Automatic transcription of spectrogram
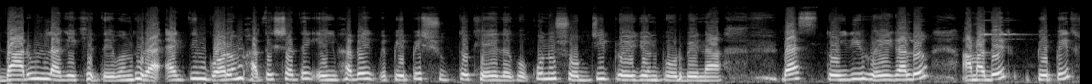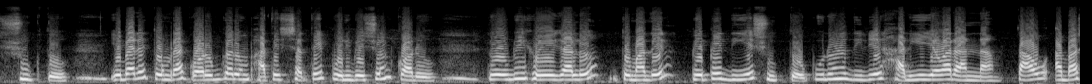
দারুণ লাগে খেতে। বন্ধুরা, একদিন গরম ভাতের সাথে এইভাবে পেঁপের শুক্তো খেয়ে দেখো, কোনো সবজির প্রয়োজন পড়বে না। ব্যাস, তৈরি হয়ে গেল আমাদের পেঁপের শুক্তো। এবারে তোমরা গরম গরম ভাতের সাথে পরিবেশন করো। তৈরি হয়ে গেল তোমাদের পেঁপে দিয়ে শুক্তো। পুরনো দিনের হারিয়ে যাওয়া রান্না। তাও আবার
